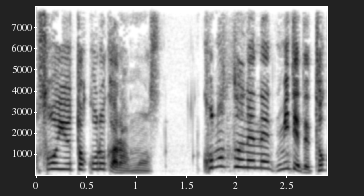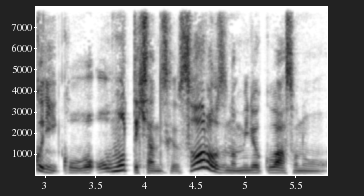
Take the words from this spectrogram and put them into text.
うそういうところからもうこの数年ね見てて特にこう思ってきたんですけどスワローズの魅力はその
